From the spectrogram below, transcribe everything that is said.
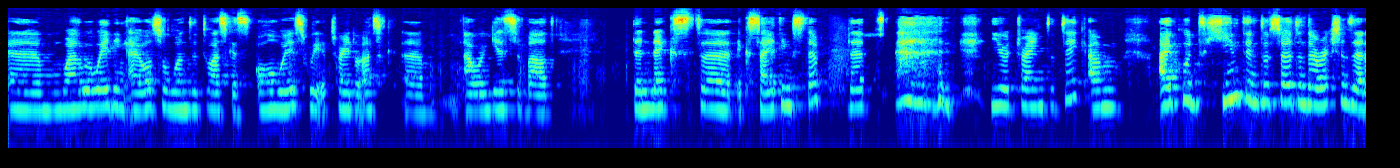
um, while we're waiting, I also wanted to ask, as always, we try to ask um, our guests about the next uh, exciting step that you're trying to take. Um, I could hint into certain directions that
